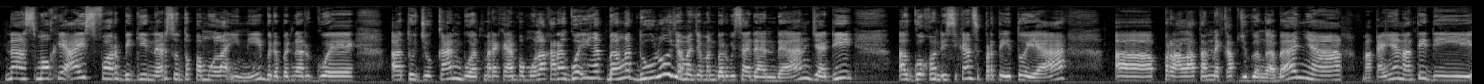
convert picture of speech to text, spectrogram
Nah, Smoky Eyes for Beginners untuk pemula ini bener-bener gue uh, tujukan buat mereka yang pemula karena gue inget banget dulu zaman-zaman baru bisa dandan, jadi uh, gue kondisikan seperti itu ya. Uh, peralatan makeup juga nggak banyak, makanya nanti di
